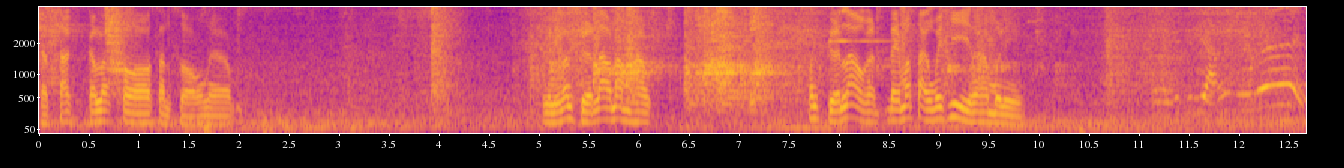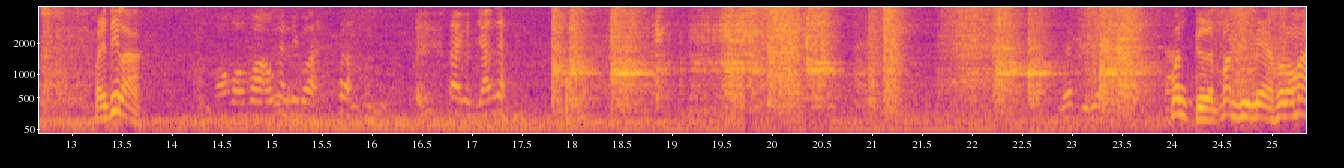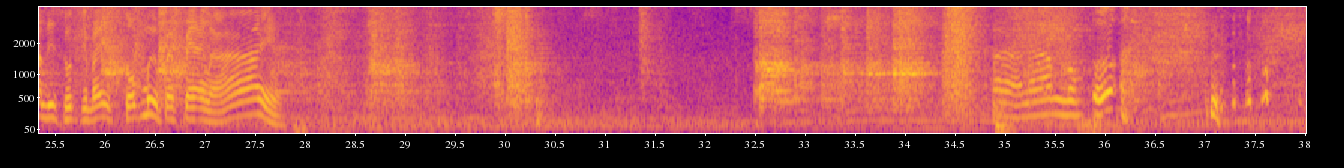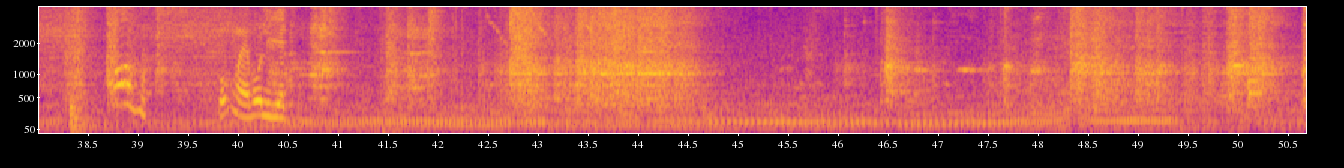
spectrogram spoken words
ระตักกำลังต่อสันสองนะครับวันนี้มันเกิดเล่าน้ำครับ มันเกิดเล่ากับได้มาตั้งไว้ที่นะครับมือนี้อย่างนี้เลยไปที่ล่ะพอพอพอเอาเงินดีกว่าได้ก็เสียเงินำเยอะทีเดียวมันเกิดวันที่แม่ทรมานที่สุดจะไปตบมือไปแปลงไหนค่า นมเออปุ๊บใหม่โบเลียก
